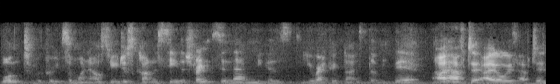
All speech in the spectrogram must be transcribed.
want to recruit someone else you just kind of see the strengths in them because you recognize them Yeah, I have to. I always have to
